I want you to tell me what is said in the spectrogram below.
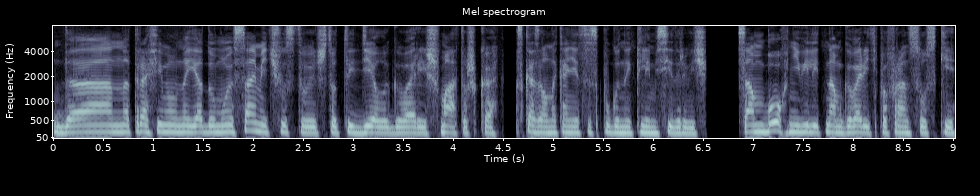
«Да, Анна Трофимовна, я думаю, сами чувствует, что ты дело говоришь, матушка», — сказал, наконец, испуганный Клим Сидорович. «Сам Бог не велит нам говорить по-французски.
